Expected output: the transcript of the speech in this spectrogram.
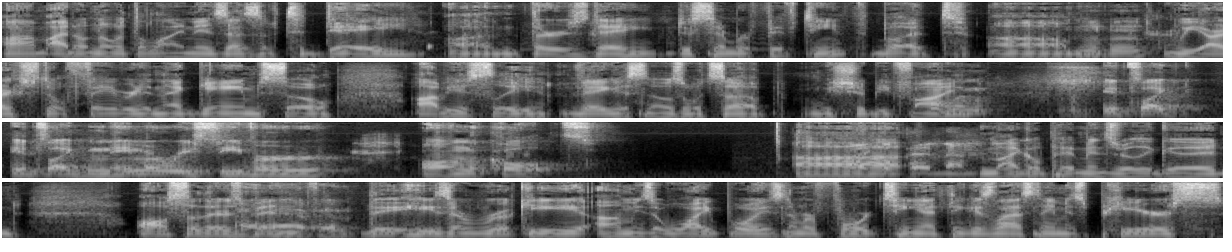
Um, I don't know what the line is as of today on Thursday, December 15th, but um, Mm-hmm. we are still favored in that game. So obviously, Vegas knows what's up. We should be fine. Well, It's like it's like name a receiver on the Colts. Michael Pittman. Michael Pittman's really good. Also, there's I been have him. the, he's a rookie. Um, he's a white boy. He's number fourteen. I think his last name is Pierce.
